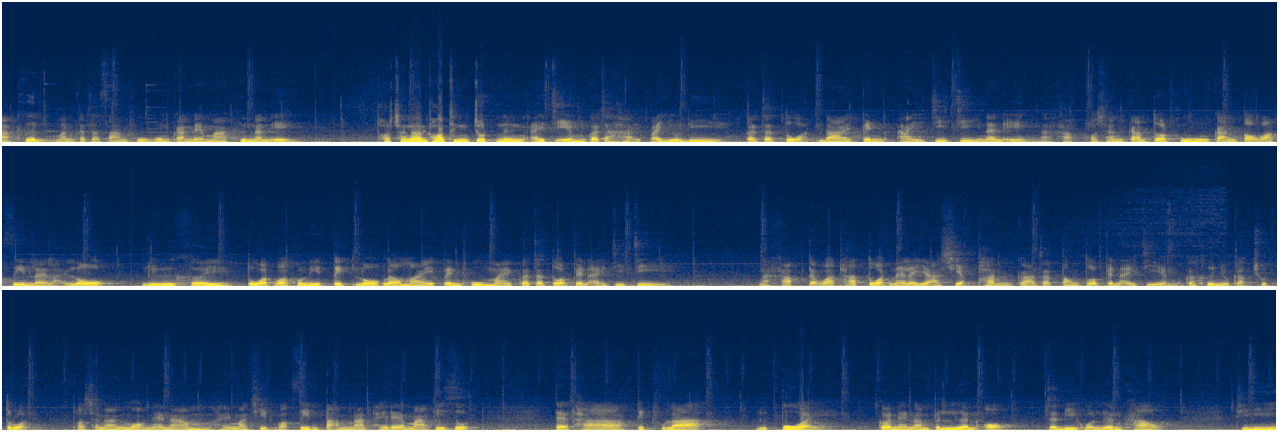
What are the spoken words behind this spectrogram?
มากขึ้น มันก็จะสร้างภูมิคุ้มกันได้มากขึ้นนั่นเอง เพราะฉะนั้นพอถึงจุดหนึ่ง IgM ก็จะหายไปอยู่ดี ก็จะตรวจได้เป็น IgG นั่นเองนะครับ เพราะฉะนั้นการตรวจภูมิคุ้มกันต่อวัคซีนหลาย ๆ โรค หรือเคยตรวจว่าคนนี้ติดโรคแล้วไหมเป็นภูมิไหมก็จะตรวจเป็น IgG นะครับแต่ว่าถ้าตรวจในระยะเฉียบพลันก็อาจจะต้องตรวจเป็น IgM ก็ขึ้นอยู่กับชุดตรวจ เพราะฉะนั้นหมอแนะนำให้มาฉีดวัคซีนตามนัดให้ได้มากที่สุด แต่ถ้าติดธุระหรือป่วย ก็แนะนำเป็นเลื่อนออกจะดีกว่าเลื่อนเข้า ทีนี้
